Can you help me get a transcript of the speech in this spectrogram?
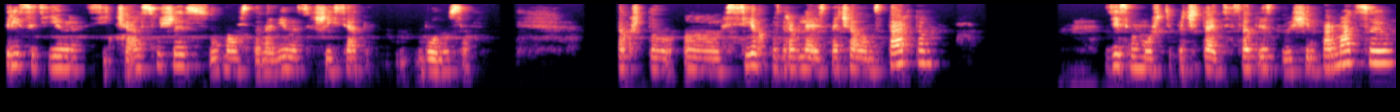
30 евро. Сейчас уже сумма установилась 60 бонусов. Так что э, всех поздравляю с началом старта. Здесь вы можете почитать соответствующую информацию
